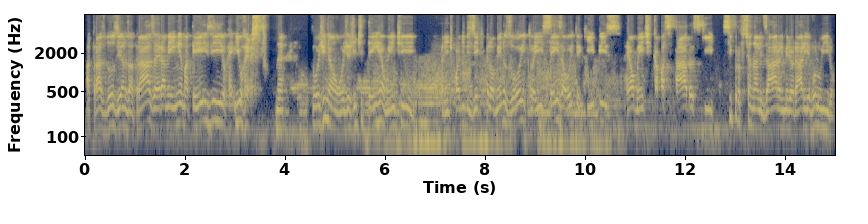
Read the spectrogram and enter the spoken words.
atrás, 12 anos atrás, era a meinha, Mateis e, e o resto, né? Hoje não, hoje a gente tem realmente a gente pode dizer que pelo menos oito aí, seis a oito equipes realmente capacitadas que se profissionalizaram e melhoraram e evoluíram.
